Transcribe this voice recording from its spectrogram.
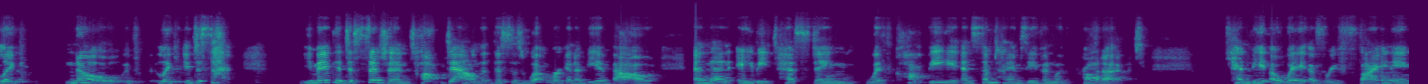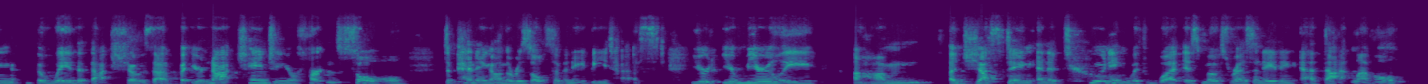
Like, no, if, like you just, you make a decision top down that this is what we're going to be about. And then A B testing with copy and sometimes even with product can be a way of refining the way that that shows up, but you're not changing your heart and soul depending on the results of an A/B test. You're you're merely um, adjusting and attuning with what is most resonating at that level.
